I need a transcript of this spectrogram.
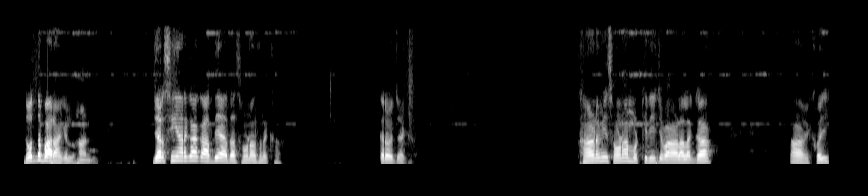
ਦੁੱਧ 12 ਕਿਲੋ। ਹਾਂਜੀ। ਜਰਸੀਆਂ ਵਰਗਾ ਕਰਦੇ ਆ ਦਾ ਸੋਹਣਾ ਸੁਨੱਖਾ। ਕਰੋ ਚੈੱਕ ਥਾਣ ਵੀ ਸੋਹਣਾ ਮੁੱਠੀ ਦੀ ਚਵਾਲ ਵਾਲਾ ਲੱਗਾ। ਆ ਵੇਖੋ ਜੀ।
